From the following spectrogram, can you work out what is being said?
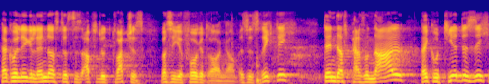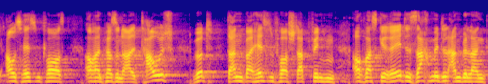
Herr Kollege Lenders, dass das absolut Quatsch ist, was Sie hier vorgetragen haben. Es ist richtig, denn das Personal rekrutierte sich aus Hessenforst. Auch ein Personaltausch wird dann bei Hessenforst stattfinden, auch was Geräte, Sachmittel anbelangt.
